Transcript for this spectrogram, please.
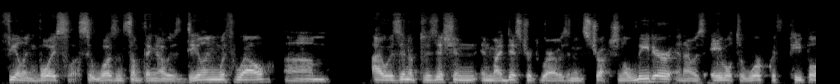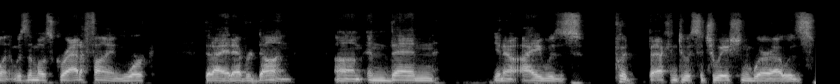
feeling voiceless. It wasn't something I was dealing with well. Um, I was in a position in my district where I was an instructional leader and I was able to work with people, and it was the most gratifying work that I had ever done. Um, and then, you know, I was put back into a situation where I was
